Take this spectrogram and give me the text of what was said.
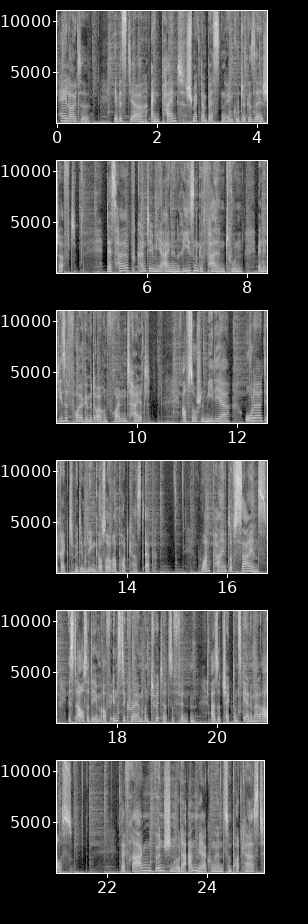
Hey Leute, ihr wisst ja, ein Pint schmeckt am besten in guter Gesellschaft. Deshalb könnt ihr mir einen riesen Gefallen tun, wenn ihr diese Folge mit euren Freunden teilt. Auf Social Media oder direkt mit dem Link aus eurer Podcast-App. One Pint of Science ist außerdem auf Instagram und Twitter zu finden, also checkt uns gerne mal aus. Bei Fragen, Wünschen oder Anmerkungen zum Podcast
